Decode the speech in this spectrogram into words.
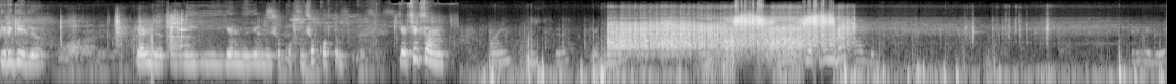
Biri geliyor. oha vermedi. Gelmiyor tamam iyi, iyi. gelmiyor gelmiyor. Çok korktum çok korktum. Gerçek sandım. Aynen. Yakında. Yakında aldım. Biri geliyor.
